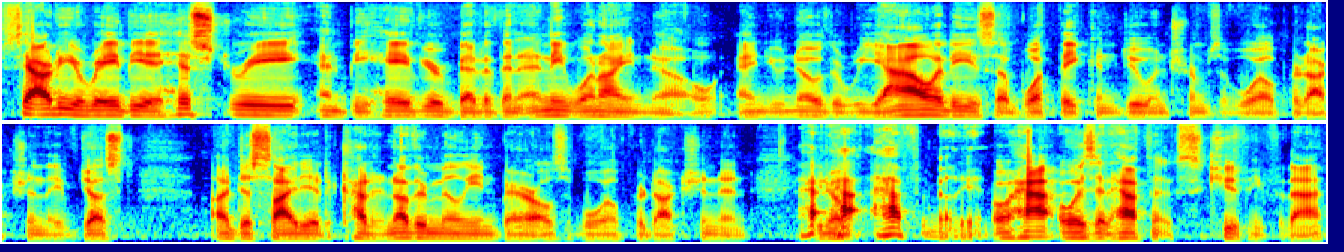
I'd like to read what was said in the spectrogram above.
Saudi Arabia history and behavior better than anyone I know, and you know the realities of what they can do in terms of oil production. They've just uh, decided to cut another million barrels of oil production, and you know, Ha- half a million. or, ha- or is it half? Excuse me for that.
